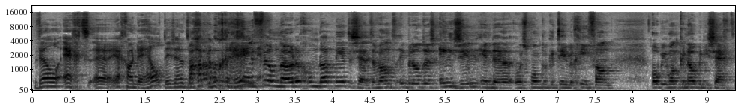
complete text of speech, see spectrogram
wel echt eh, ja, gewoon de held is. En het Maar nog een hele geen... film nodig om dat neer te zetten? Want ik bedoel, er is één zin in de oorspronkelijke trilogie van Obi-Wan Kenobi die zegt...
